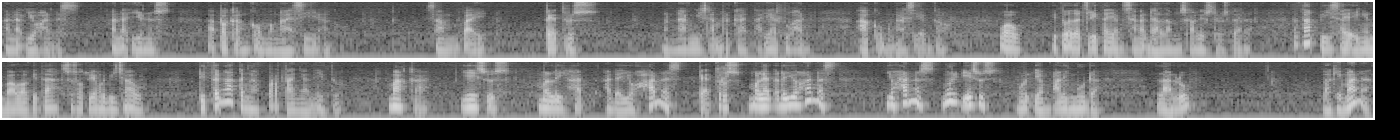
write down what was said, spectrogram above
anak Yohanes, anak Yunus, apakah engkau mengasihi aku? Sampai Petrus menangis dan berkata, Ya Tuhan, aku mengasihi engkau. Wow, itu adalah cerita yang sangat dalam sekali saudara-saudara. Tetapi saya ingin bawa kita sesuatu yang lebih jauh. Di tengah-tengah pertanyaan itu, maka Yesus melihat ada Yohanes, Petrus melihat ada Yohanes. Yohanes, murid Yesus, murid yang paling muda. Lalu, bagaimana?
